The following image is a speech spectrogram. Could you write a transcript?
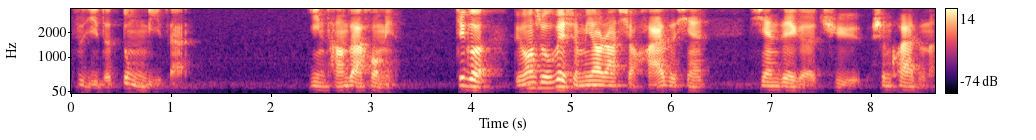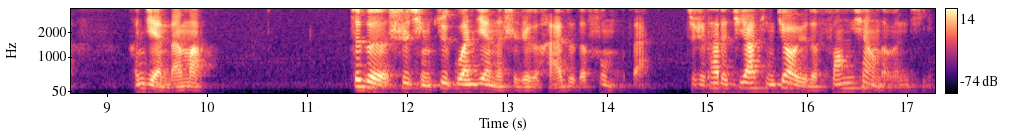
自己的动力在隐藏在后面。这个，比方说，为什么要让小孩子先？先这个去伸筷子呢，很简单嘛。这个事情最关键的是这个孩子的父母在，这是他的家庭教育的方向的问题。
